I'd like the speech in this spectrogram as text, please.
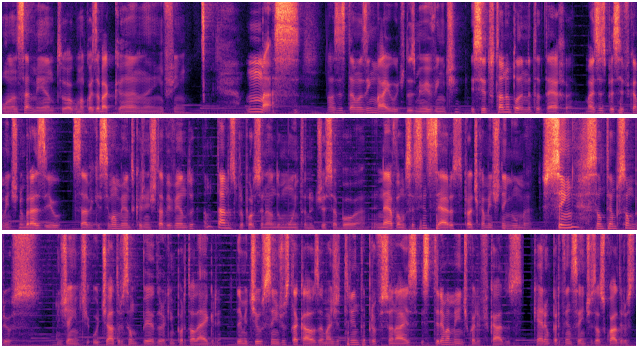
um lançamento, alguma coisa bacana, enfim. Mas, nós estamos em maio de 2020, e se tu tá no planeta Terra, mais especificamente no Brasil, sabe que esse momento que a gente tá vivendo não tá nos proporcionando muita notícia boa, né? Vamos ser sinceros, praticamente nenhuma. Sim, são tempos sombrios. Gente, o Teatro São Pedro, aqui em Porto Alegre, demitiu sem justa causa mais de 30 profissionais extremamente qualificados, que eram pertencentes aos quadros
